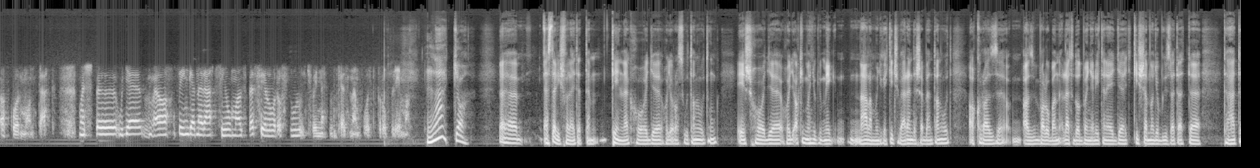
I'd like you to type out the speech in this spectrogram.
akkor mondták. Most ugye az én generációm az beszél oroszul, úgyhogy nekünk ez nem volt probléma. Látja? Ezt el is felejtettem tényleg, hogy, hogy oroszul tanultunk, és hogy, hogy aki mondjuk még nálam mondjuk egy kicsivel rendesebben tanult, akkor az, az valóban le tudott bonyolítani egy, egy kisebb-nagyobb üzletet. Tehát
